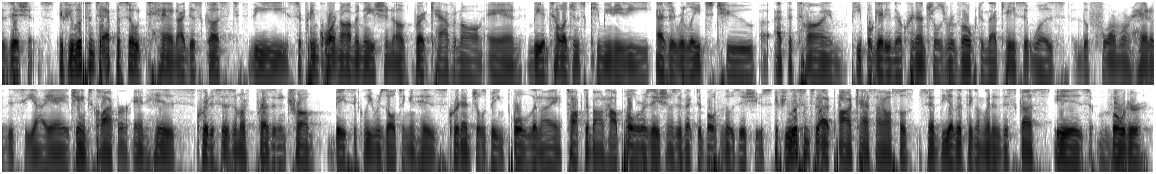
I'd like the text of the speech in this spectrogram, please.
positions. If you listen to episode 10, I discussed the Supreme Court nomination of Brett Kavanaugh and the intelligence community as it relates to, uh, at the time, people getting their credentials revoked. In that case, it was the former head of the CIA, James Clapper, and his criticism of President Trump basically resulting in his credentials being pulled. And I talked about how polarization has affected both of those issues. If you listen to that podcast, I also said the other thing I'm going to discuss is voter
